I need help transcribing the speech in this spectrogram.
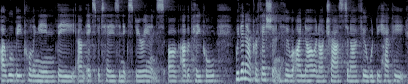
I will be pulling in the um, expertise and experience of other people within our profession who I know and I trust and I feel would be happy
